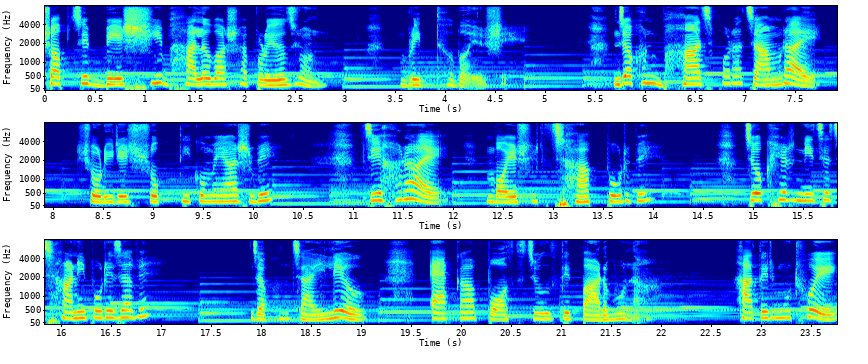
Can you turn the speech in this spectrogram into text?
সবচেয়ে বেশি ভালোবাসা প্রয়োজন বৃদ্ধ বয়সে। যখন ভাঁজ পড়া চামড়ায় শরীরের শক্তি কমে আসবে, চেহারায় বয়সের ছাপ পড়বে, চোখের নিচে ছানি পড়ে যাবে, যখন চাইলেও একা পথ চলতে পারব না, হাতের মুঠোয়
